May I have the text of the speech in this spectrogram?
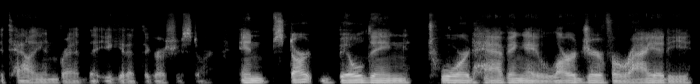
italian bread that you get at the grocery store. And start building toward having a larger variety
